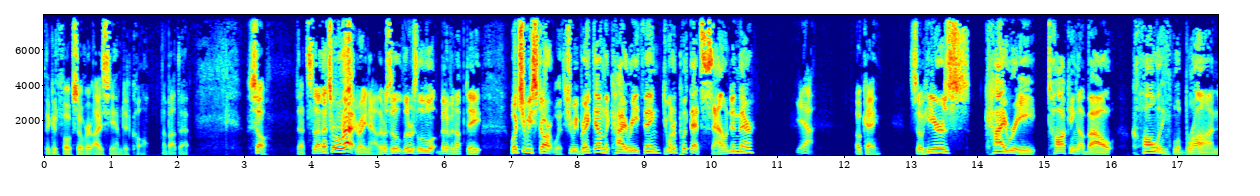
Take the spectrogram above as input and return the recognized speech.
the good folks over at ICM did call about that. So that's, uh, that's where we're at right now. There was a, there was a little bit of an update. What should we start with? Should we break down the Kyrie thing? Do you want to put that sound in there? Yeah. Okay. So here's Kyrie talking about calling LeBron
